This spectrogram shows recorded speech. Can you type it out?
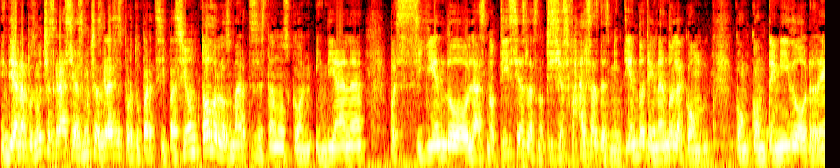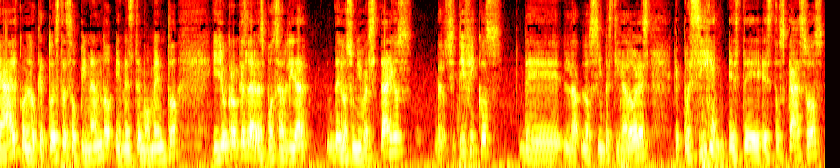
Indiana, pues muchas gracias, muchas gracias por tu participación. Todos los martes estamos con Indiana, pues siguiendo las noticias, las noticias falsas, desmintiendo, llenándola con, con contenido real, con lo que tú estás opinando en este momento. Y yo creo que es la responsabilidad de los universitarios, de los científicos, de los investigadores que pues siguen este, estos casos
